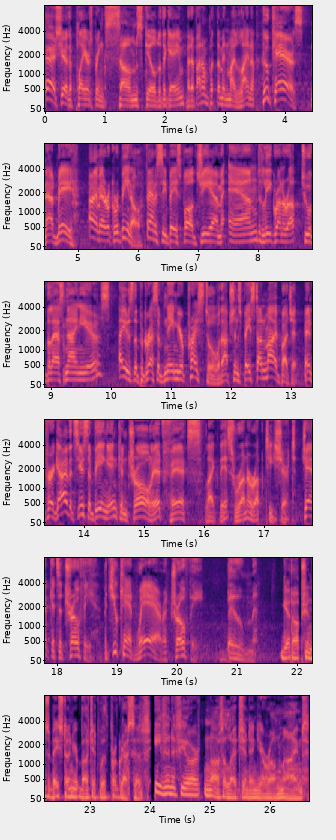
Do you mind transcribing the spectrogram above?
Yeah, sure, the players bring some skill to the game, but if I don't put them in my lineup, who cares? Not me. I'm Eric Rubino, fantasy baseball GM and league runner up two of the last nine years. I use the progressive name your price tool with options based on my budget. And for a guy that's used to being in control, it fits. Like this runner up t shirt. Champ gets a trophy, but you can't wear a trophy. Boom. Get options based on your budget with Progressive, even if you're not a legend in your own mind.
